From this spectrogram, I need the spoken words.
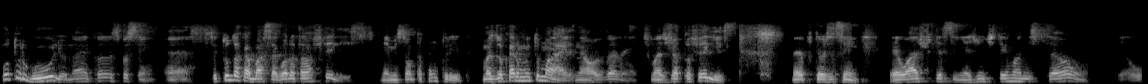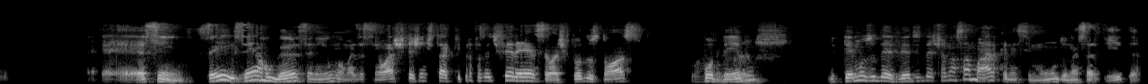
puto orgulho, né? Então, tipo assim, é, se tudo acabasse agora, eu estava feliz. Minha missão está cumprida. Mas eu quero muito mais, né? Obviamente. Mas já estou feliz, né? Porque assim, eu acho que assim a gente tem uma missão, eu, é, assim, sem, sem arrogância nenhuma, mas assim, eu acho que a gente está aqui para fazer diferença. Eu acho que todos nós podemos e temos o dever de deixar nossa marca nesse mundo, nessa vida.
